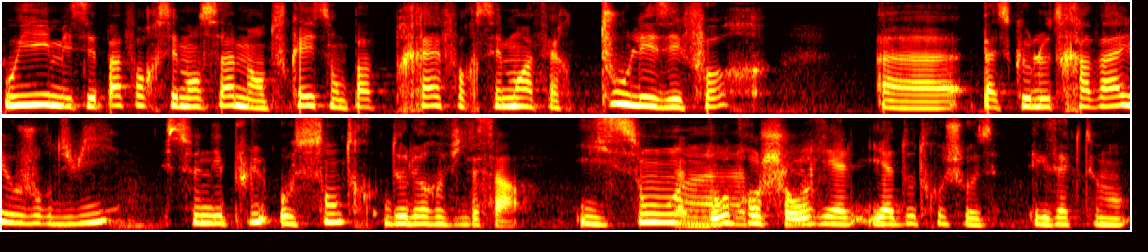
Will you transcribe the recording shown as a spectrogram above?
Oui, mais c'est pas forcément ça. Mais en tout cas, ils sont pas prêts forcément à faire tous les efforts euh, parce que le travail aujourd'hui, ce n'est plus au centre de leur vie. C'est ça. Ils sont, il y a d'autres euh, choses. Il y a d'autres choses, exactement.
